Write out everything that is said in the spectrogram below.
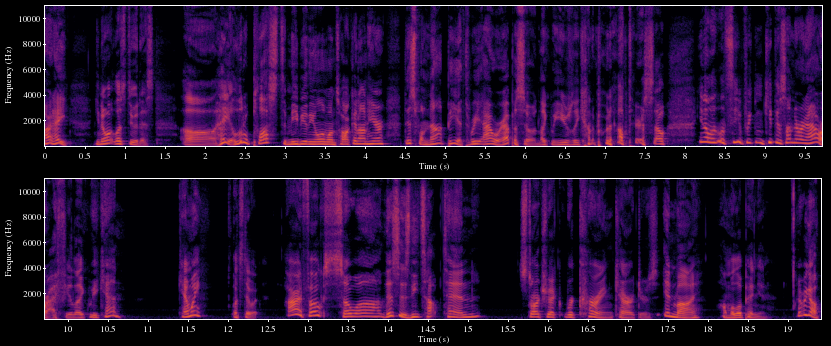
All right, hey, you know what? Let's do this. Uh, hey, a little plus to me being the only one talking on here. This will not be a three-hour episode like we usually kind of put out there. So, you know, let's see if we can keep this under an hour. I feel like we can. Can we? Let's do it. All right, folks. So, uh, this is the top ten Star Trek recurring characters, in my humble opinion. Here we go.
